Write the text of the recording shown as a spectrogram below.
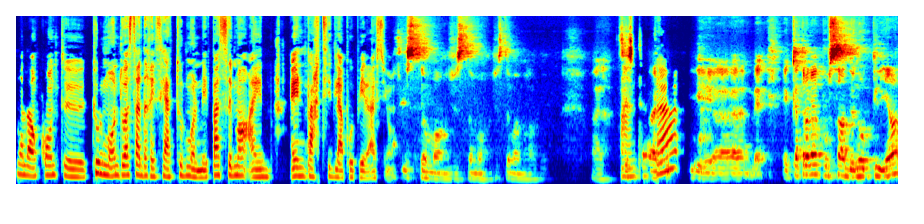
prendre en compte euh, tout le monde, doit s'adresser à tout le monde, mais pas seulement à une, à une partie de la population. Justement, justement, justement, Margot. Voilà. En ce cas. Et, euh, mais- et 80% de nos clients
